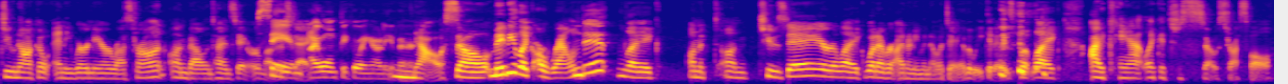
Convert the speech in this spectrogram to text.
do not go anywhere near a restaurant on Valentine's Day or Mother's Same. Day. I won't be going out either. No. So maybe like around it, like on a, on Tuesday or like whatever. I don't even know what day of the week it is, but like I can't. Like it's just so stressful.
